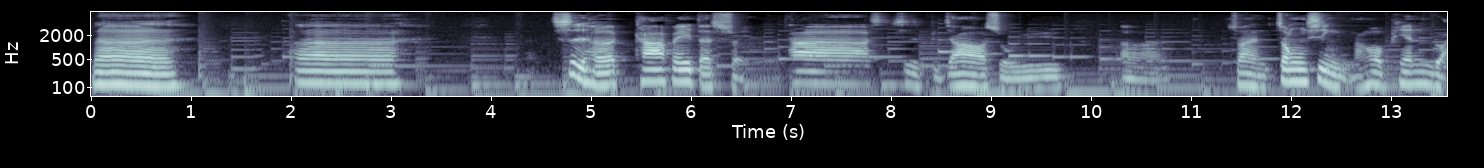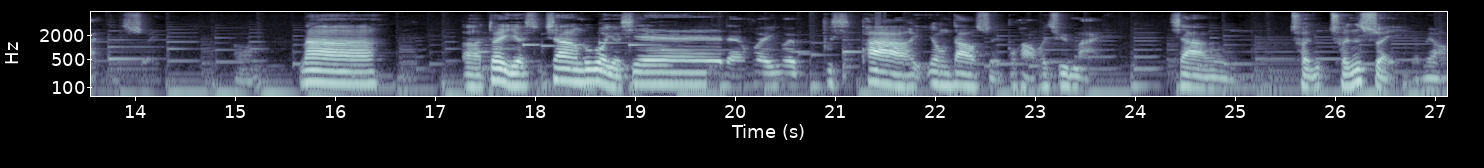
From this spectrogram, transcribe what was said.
那呃。适合咖啡的水，它是比较属于呃算中性，然后偏软的水哦。那呃对，有像如果有些人会因为不怕用到水不好，会去买像纯纯水有没有？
